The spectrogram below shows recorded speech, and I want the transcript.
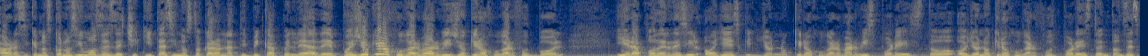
ahora sí que nos conocimos desde chiquitas y nos tocaron la típica pelea de, pues yo quiero jugar Barbies, yo quiero jugar fútbol. Y era poder decir, oye, es que yo no quiero jugar Barbies por esto, o yo no quiero jugar fútbol por esto. Entonces,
